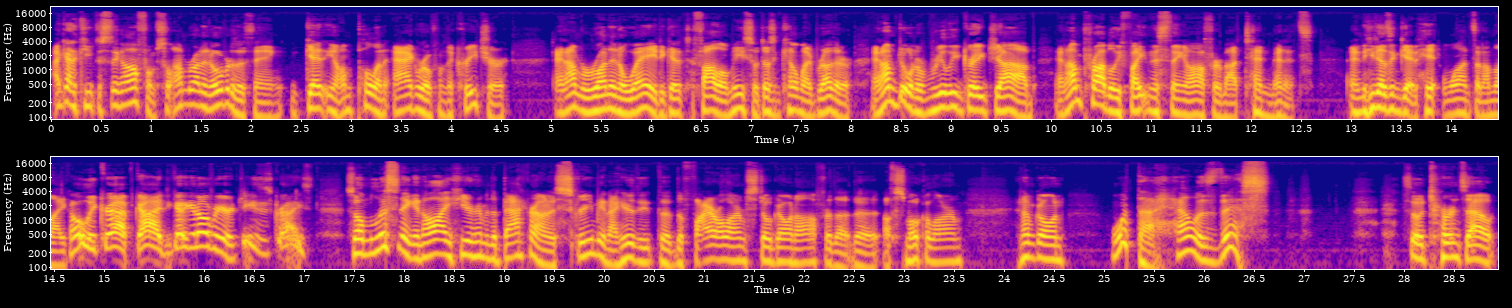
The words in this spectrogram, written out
I got to keep this thing off him." So I'm running over to the thing, get you know, I'm pulling aggro from the creature, and I'm running away to get it to follow me so it doesn't kill my brother. And I'm doing a really great job, and I'm probably fighting this thing off for about ten minutes and he doesn't get hit once and i'm like holy crap god you gotta get over here. Jesus christ. So i'm listening and all i hear him in the background is screaming. I hear the, the, the fire alarm still going off or the, the a smoke alarm and i'm going what the hell is this? So it turns out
